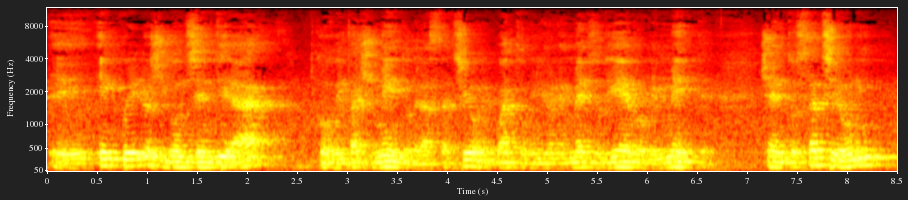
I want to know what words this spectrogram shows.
eh, e quello ci consentirà con il rifacimento della stazione, 4 milioni e mezzo di euro che mette 100 stazioni,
